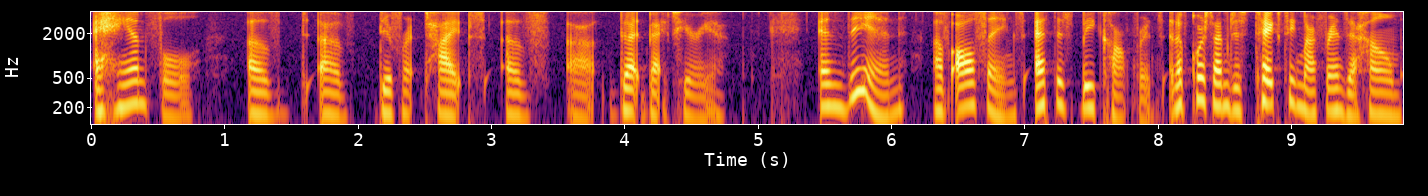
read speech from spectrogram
a handful of, of different types of uh, gut bacteria. And then, of all things, at this bee conference, and of course, I'm just texting my friends at home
